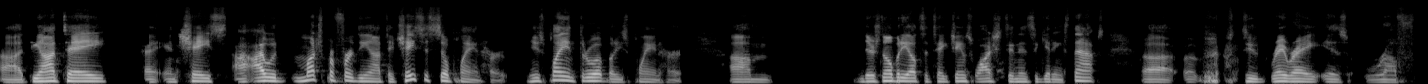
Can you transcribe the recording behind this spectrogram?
Uh, Diontae uh, and Chase, I, I, would much prefer Diontae. Chase is still playing hurt. He's playing through it, but he's playing hurt. Um, there's nobody else to take. James Washington isn't getting snaps. Uh, uh dude, Ray Ray is rough.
